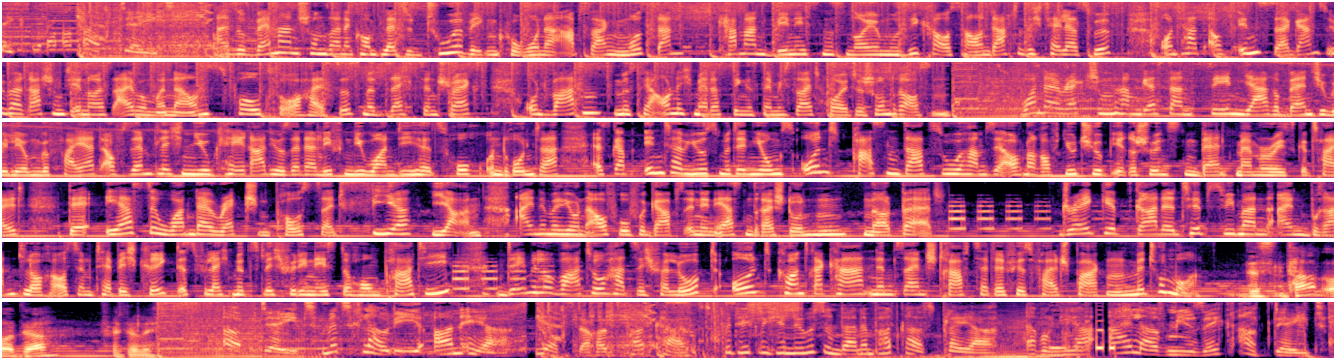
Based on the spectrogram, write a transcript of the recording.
Music Update. Also wenn man schon seine komplette Tour wegen Corona absagen muss, dann kann man wenigstens neue Musik raushauen, dachte sich Taylor Swift und hat auf Insta ganz überraschend ihr neues Album announced. Folklore heißt es mit 16 Tracks. Und warten müsst ihr auch nicht mehr, das Ding ist nämlich seit heute schon draußen. One Direction haben gestern 10 Jahre Bandjubiläum gefeiert. Auf sämtlichen UK-Radiosender liefen die One-D-Hits hoch und runter. Es gab Interviews mit den Jungs und passend dazu haben sie auch noch auf YouTube ihre schönsten Band-Memories geteilt. Der erste One Direction-Post seit vier Jahren. Eine Million Aufrufe gab's in den ersten drei Stunden. Not bad. Drake gibt gerade Tipps, wie man ein Brandloch aus dem Teppich kriegt. Ist vielleicht nützlich für die nächste Homeparty. Demi Lovato hat sich verlobt und Contra K nimmt seinen Strafzettel fürs Falschparken mit Humor. Das ist ein Tatort, ja? Fürchterlich. Update mit Claudi on Air. Jetzt auch als Podcast. Für tägliche News in deinem Podcast-Player. Abonniere I Love Music Update.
